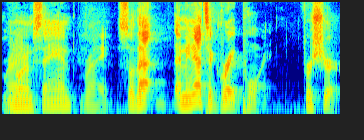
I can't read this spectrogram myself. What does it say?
You know what I'm saying? Right. So that I mean that's a great point for sure.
